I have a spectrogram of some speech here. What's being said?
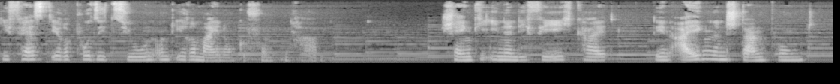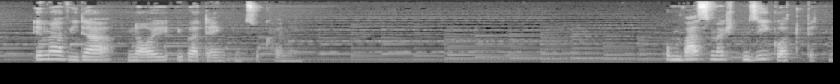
die fest ihre Position und ihre Meinung gefunden haben. Schenke ihnen die Fähigkeit, den eigenen Standpunkt immer wieder neu überdenken zu können. Um was möchten Sie Gott bitten?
